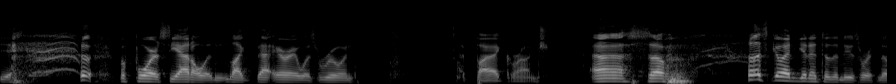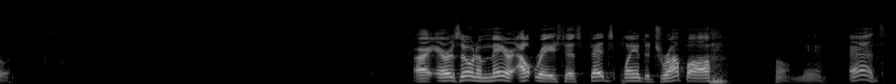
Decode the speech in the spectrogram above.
before Seattle and like that area was ruined by grunge. Uh, so let's go ahead and get into the news worth knowing. All right, Arizona mayor outraged as feds plan to drop off, oh man, ads,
